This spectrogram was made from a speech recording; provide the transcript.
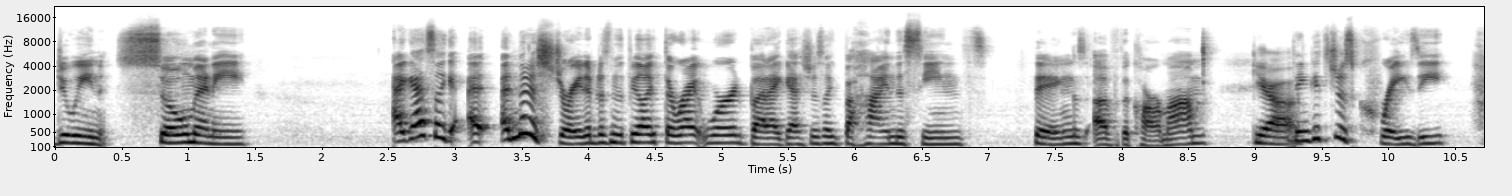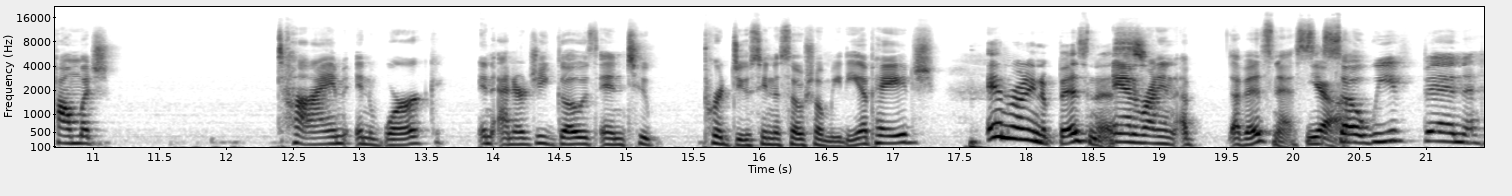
doing so many I guess like administrative doesn't feel like the right word, but I guess just like behind the scenes things of the car mom. yeah, I think it's just crazy how much time and work and energy goes into producing a social media page and running a business and running a, a business. Yeah. So we've been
